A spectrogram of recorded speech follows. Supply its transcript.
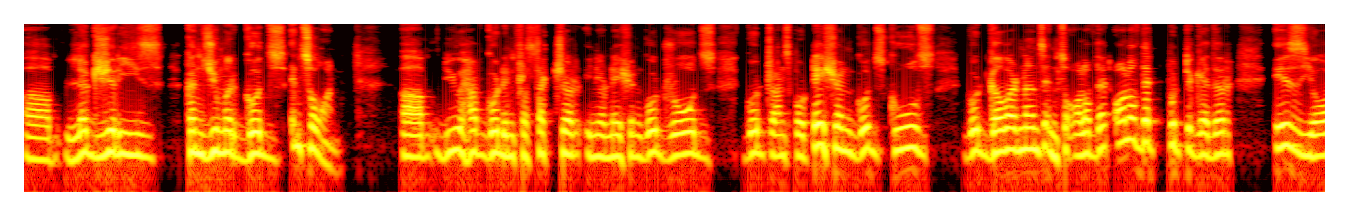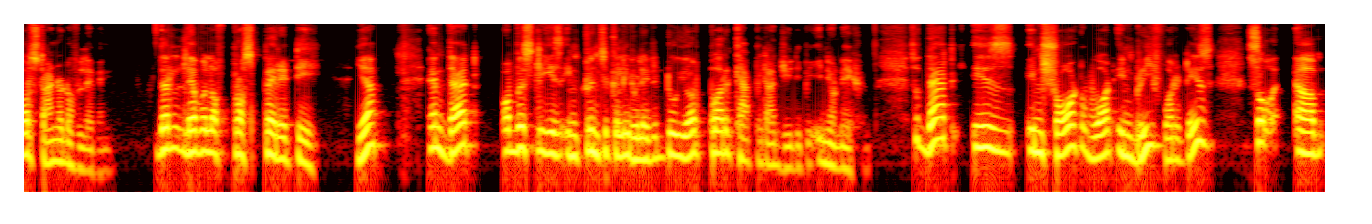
uh, luxuries consumer goods and so on? Um, do you have good infrastructure in your nation good roads good transportation good schools good governance and so all of that? All of that put together is your standard of living. The level of prosperity yeah? And that obviously is intrinsically related to your per capita GDP in your nation. So that is, in short, what in brief what it is. So um,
